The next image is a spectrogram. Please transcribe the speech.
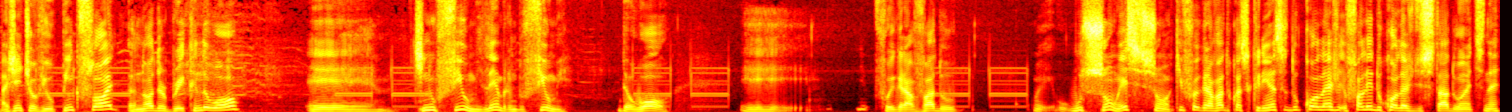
A gente ouviu Pink Floyd, Another Brick in the Wall. É, tinha um filme, lembram do filme? The Wall. É, foi gravado. O som, esse som aqui foi gravado com as crianças do colégio. Eu falei do colégio de estado antes, né?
